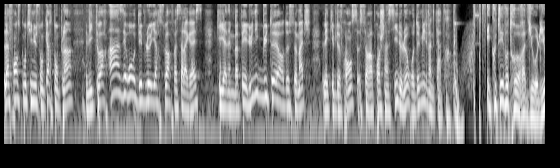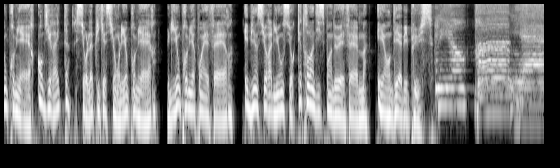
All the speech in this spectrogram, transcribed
la France continue son carton plein. Victoire 1 à 0 des Bleus hier soir face à la Grèce. Kylian Mbappé est l'unique buteur de ce match. L'équipe de France se rapproche ainsi de l'Euro 2024. Écoutez votre radio Lyon Première en direct sur l'application Lyon Première, lyonpremière.fr et bien sûr à Lyon sur 90.2 FM et en DAB+. Lyon Première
